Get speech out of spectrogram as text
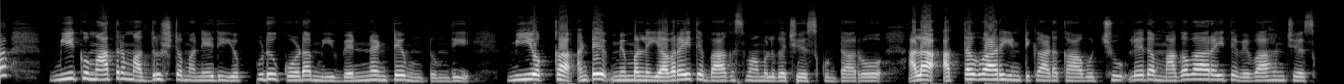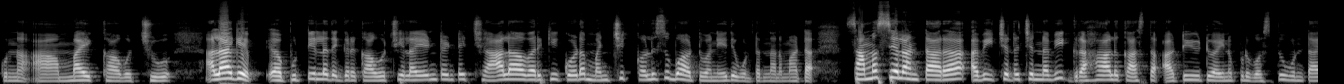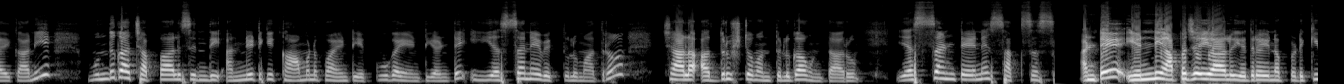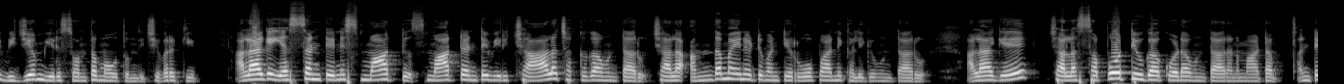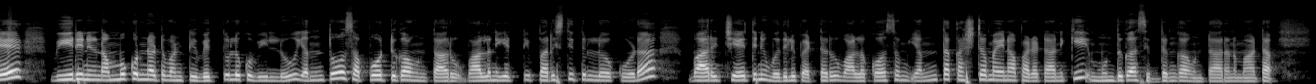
మీకు మాత్రం అదృష్టం అనేది ఎప్పుడూ కూడా మీ వెన్నంటే ఉంటుంది. మీ యొక్క అంటే మిమ్మల్ని ఎవరైతే భాగస్వాములుగా చేసుకుంటారో అలా అత్తవారి ఇంటికాడ కావచ్చు లేదా మగవారైతే వివాహం చేసుకున్న ఆ అమ్మాయికి కావచ్చు అలాగే పుట్టిళ్ళ దగ్గర కావచ్చు ఇలా ఏంటంటే చాలా వరకు కూడా మంచి కలుసుబాటు అనేది ఉంటుందన్నమాట. సమస్యలు అంటారా అవి చిన్న చిన్నవి గ్రహాలు కాస్త అటు ఇటు అయినప్పుడు వస్తూ ఉంటాయి. కానీ ముందుగా చెప్పాల్సింది అన్నిటికీ కామన్ పాయింట్ ఎక్కువగా ఏంటి అంటే ఈ ఎస్ అనే వ్యక్తులు మాత్రం చాలా అదృష్టవంతులుగా ఉంటారు. ఎస్ అంటేనే సక్సెస్. అంటే ఎన్ని అపజయాలు ఎదురైనప్పటికీ విజయం వీరి సొంతం అవుతుంది చివరికి. అలాగే ఎస్ అంటేనే స్మార్ట్. స్మార్ట్ అంటే వీరు చాలా చక్కగా ఉంటారు. చాలా అందమైనటువంటి రూపాన్ని కలిగి ఉంటారు. అలాగే చాలా సపోర్టివ్గా కూడా ఉంటారనమాట అంటే వీరిని నమ్ముకున్నటువంటి వ్యక్తులకు వీళ్ళు ఎంతో సపోర్టుగా ఉంటారు. వాళ్ళని ఎట్టి పరిస్థితుల్లో కూడా వారి చేతిని వదిలిపెట్టరు. వాళ్ళ కోసం ఎంత కష్టమైనా పడటానికి ముందుగా సిద్ధంగా ఉంటారనమాట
